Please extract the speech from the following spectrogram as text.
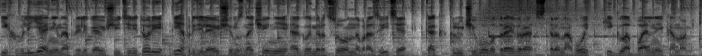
их влиянии на прилегающие территории и определяющем значении агломерационного развития как ключевого драйвера страновой и глобальной экономики.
